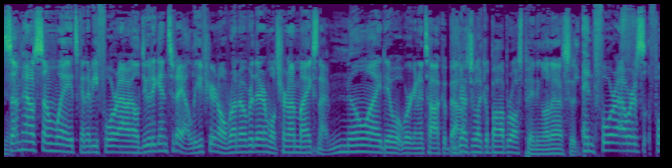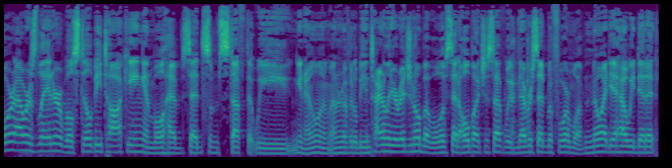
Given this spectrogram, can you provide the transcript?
Somehow, some way, it's going to be four hours. I'll do it again today. I'll leave here and I'll run over there and we'll turn on mics, and I have no idea what we're going to talk about. You guys are like a Bob Ross painting on acid. and four hours, four hours later, we'll still be talking, and we'll have said some stuff that we, you know, I don't know if it'll be entirely original, but we'll have said a whole bunch of stuff we've never said before, and we'll have no idea how we did it,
